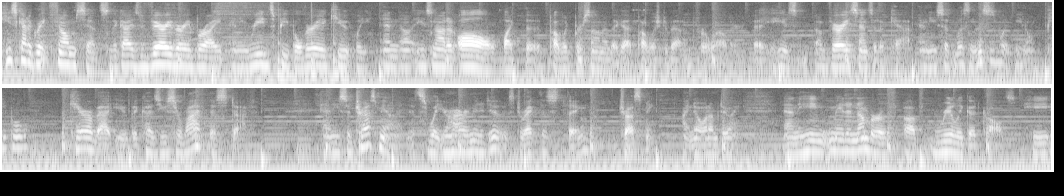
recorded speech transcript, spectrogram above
he's got a great film sense. The guy's very, very bright, and he reads people very acutely. And uh, he's not at all like the public persona that got published about him for a while there. Uh, he's a very sensitive cat. And he said, listen, this is what, you know, people care about you because you survived this stuff. And he said, trust me on it. It's what you're hiring me to do is direct this thing. Trust me. I know what I'm doing. And he made a number of, of really good calls. He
